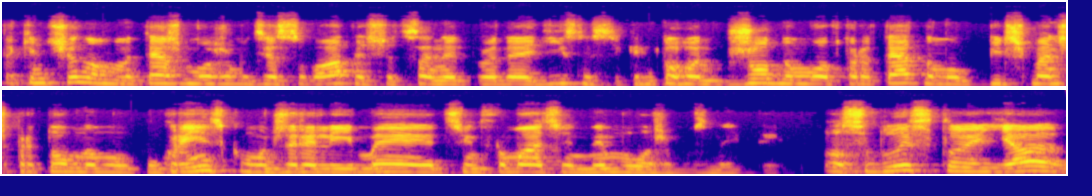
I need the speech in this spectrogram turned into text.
Таким чином, ми теж можемо з'ясувати, що це не відповідає дійсності. Крім того, в жодному авторитетному, більш-менш притомному українському джерелі ми цю інформацію не можемо знайти. Особисто я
